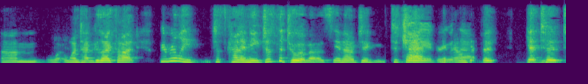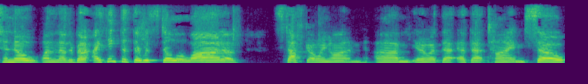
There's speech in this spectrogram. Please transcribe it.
um w- one time because I thought we really just kind of need just the two of us, you know, to to chat, agree with know, that. get to get to to know one another. But I think that there was still a lot of stuff going on, um, you know, at that at that time. So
